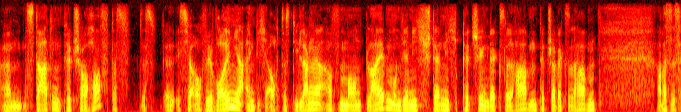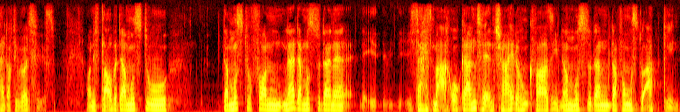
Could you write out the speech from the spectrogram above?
ähm, Starting Pitcher hofft. Das, das äh, ist ja auch, wir wollen ja eigentlich auch, dass die lange auf dem Mount bleiben und wir nicht ständig Pitching-Wechsel haben, Pitcherwechsel haben. Aber es ist halt auch die World Series. Und ich glaube, da musst du da musst du von, ne, da musst du deine, ich sage jetzt mal arrogante Entscheidung quasi, ne, musst du dann, davon musst du abgehen.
